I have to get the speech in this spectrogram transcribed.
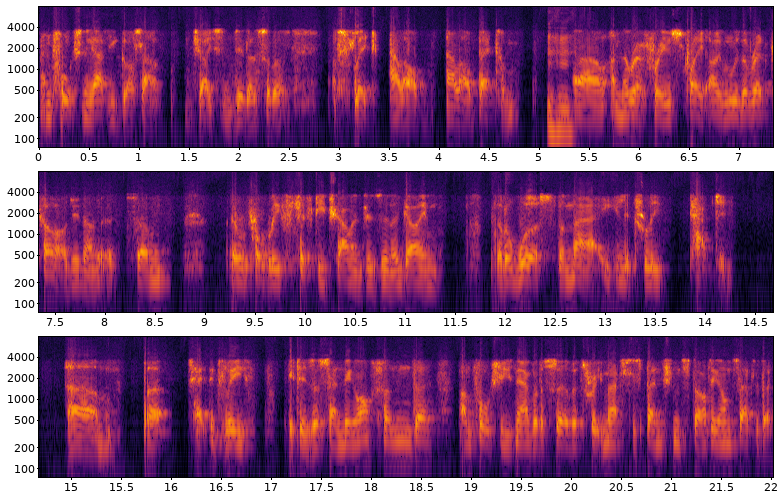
unfortunately, as he got up, Jason did a sort of a flick a la, a la Beckham, mm-hmm. uh, and the referee was straight over with a red card. You know, um, there were probably 50 challenges in a game that are worse than that. He literally tapped him. Um, but technically it is a sending off, and uh, unfortunately he's now got to serve a three-match suspension starting on Saturday.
